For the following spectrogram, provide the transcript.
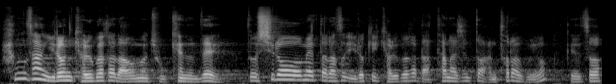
항상 이런 결과가 나오면 좋겠는데 또 실험에 따라서 이렇게 결과가 나타나진 또 않더라고요. 그래서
